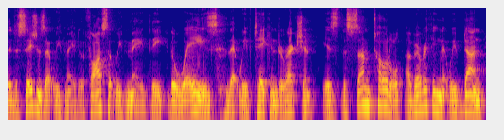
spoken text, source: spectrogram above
the decisions that we've made, the thoughts that we've made, the, the ways that we've taken direction is the sum total of everything that we've done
